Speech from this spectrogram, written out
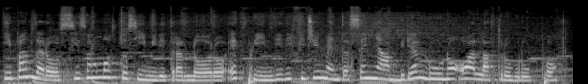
i panda rossi sono molto simili tra loro e quindi difficilmente assegnabili all'uno o all'altro gruppo.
